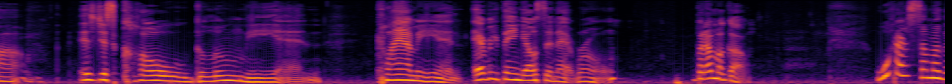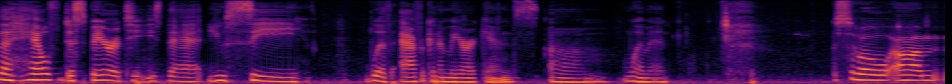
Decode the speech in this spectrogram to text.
Um, it's just cold, gloomy, and clammy, and everything else in that room. But I'm gonna go. What are some of the health disparities that you see with African Americans um, women? So, um,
